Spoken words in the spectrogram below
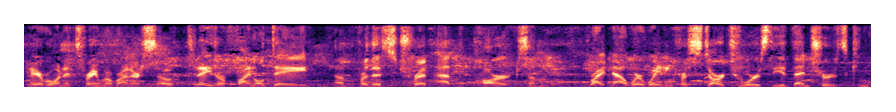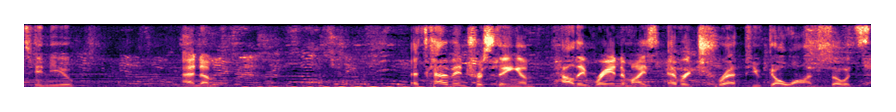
Hey everyone, it's Rainbow Runner. So today's our final day um, for this trip at the parks. Um, right now we're waiting for Star Tours The Adventures Continue. And um, it's kind of interesting um, how they randomize every trip you go on, so it's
